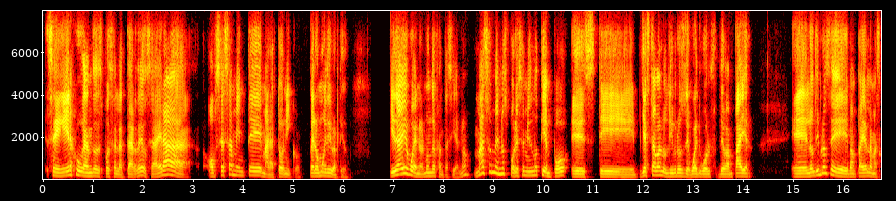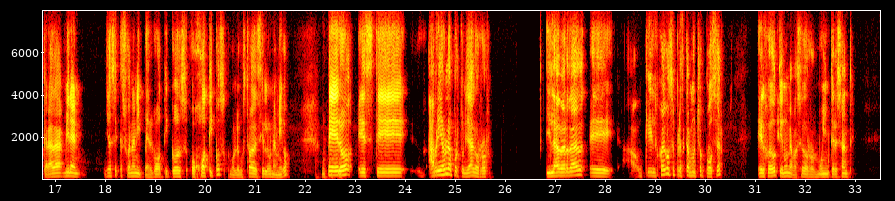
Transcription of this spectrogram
seguir jugando después en la tarde, o sea, era obsesamente maratónico, pero muy divertido. Y de ahí, bueno, el mundo de fantasía, ¿no? Más o menos por ese mismo tiempo, este, ya estaban los libros de White Wolf de Vampire. Eh, los libros de Vampire la Mascarada, miren, yo sé que suenan hipergóticos o jóticos, como le gustaba decirle a un amigo, pero este, abrieron la oportunidad al horror. Y la verdad, eh, aunque el juego se presta mucho poser, el juego tiene una base de horror muy interesante.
